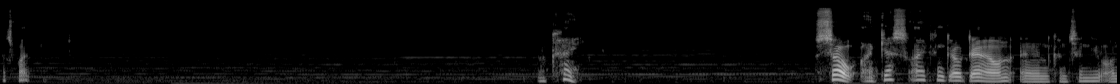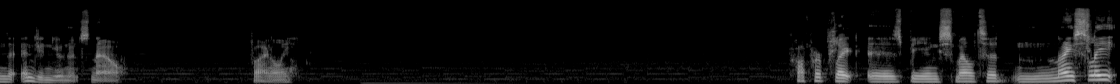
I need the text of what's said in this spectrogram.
that's fine. Okay. So, I guess I can go down and continue on the engine units now. Finally. Copper plate is being smelted nicely.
